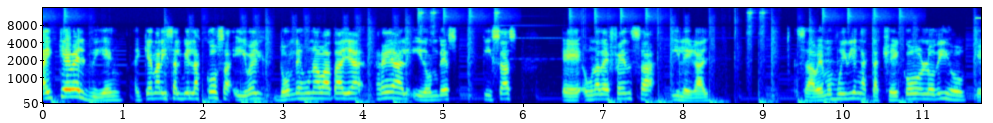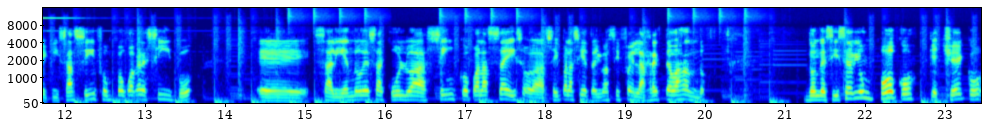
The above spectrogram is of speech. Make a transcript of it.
hay que ver bien, hay que analizar bien las cosas y ver dónde es una batalla real y dónde es quizás eh, una defensa ilegal. Sabemos muy bien, hasta Checo lo dijo, que quizás sí fue un poco agresivo eh, saliendo de esa curva 5 para las 6 o las 6 para las 7, algo así fue, la recta bajando. Donde sí se vio un poco que Checo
